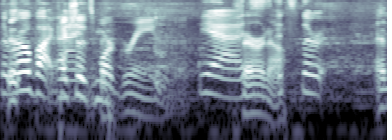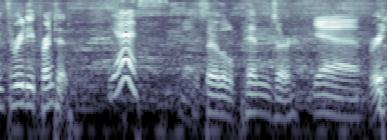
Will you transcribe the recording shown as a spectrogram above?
The It- robot kind. Actually, it's more green. yeah. Fair it's, enough. It's the And 3D printed. yes. It's their little pins are. Yeah, th-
